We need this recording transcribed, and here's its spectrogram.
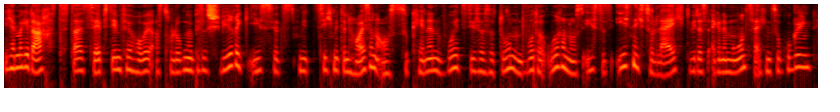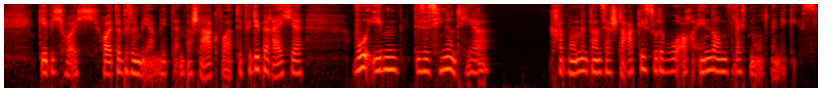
Ich habe mir gedacht, da es selbst eben für Hobby-Astrologen ein bisschen schwierig ist, jetzt mit, sich mit den Häusern auszukennen, wo jetzt dieser Saturn und wo der Uranus ist, das ist nicht so leicht, wie das eigene Mondzeichen zu googeln, gebe ich euch heute ein bisschen mehr mit, ein paar Schlagworte für die Bereiche, wo eben dieses Hin und Her gerade momentan sehr stark ist oder wo auch Änderung vielleicht notwendig ist.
